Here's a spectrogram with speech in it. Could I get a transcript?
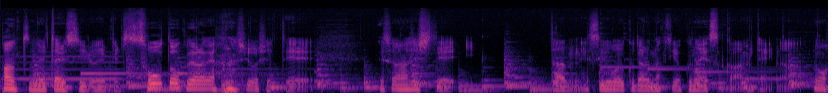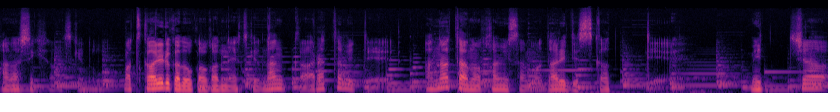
パンツ濡れたりするよねみたいな。相当くだらない話をしてて。でそういう話してたんですごいくだらなくてよくないですか？みたいなのを話してきたんですけど、まあ、使われるかどうかわかんないですけどなんか改めて「あなたの神様は誰ですか?」ってめっちゃ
